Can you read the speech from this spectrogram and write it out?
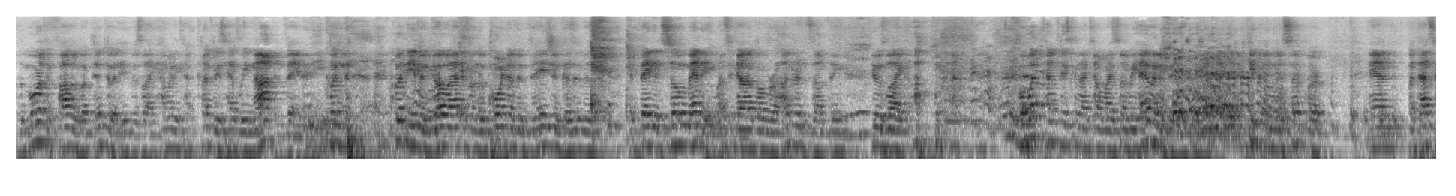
The more the father looked into it, he was like, how many countries have we not invaded? He couldn't, couldn't even go at it from the point of invasion because it was invaded so many. Once it got up over a hundred and something, he was like, oh well, what countries can I tell my son we haven't invaded? Keep it a little simpler. And, but that's,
